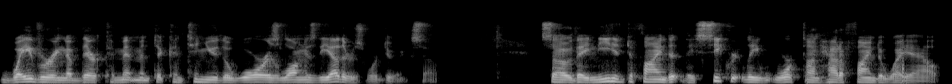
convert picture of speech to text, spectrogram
wavering of their commitment to continue the war as long as the others were doing so. So they needed to find it, they secretly worked on how to find a way out.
